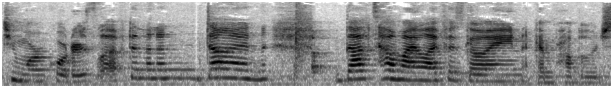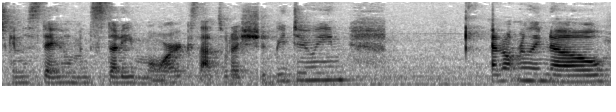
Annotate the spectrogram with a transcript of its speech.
two more quarters left and then I'm done. That's how my life is going. I'm probably just gonna stay home and study more because that's what I should be doing. I don't really know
